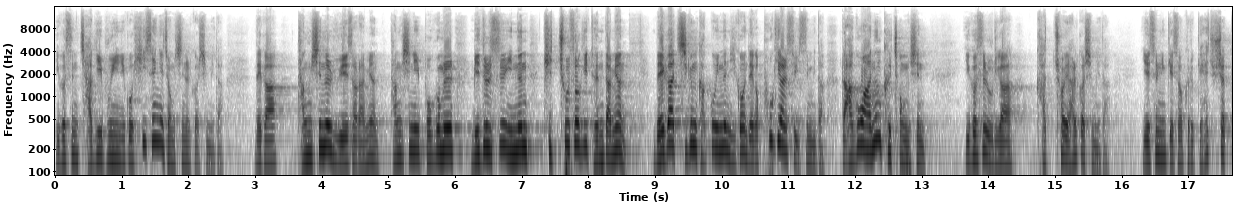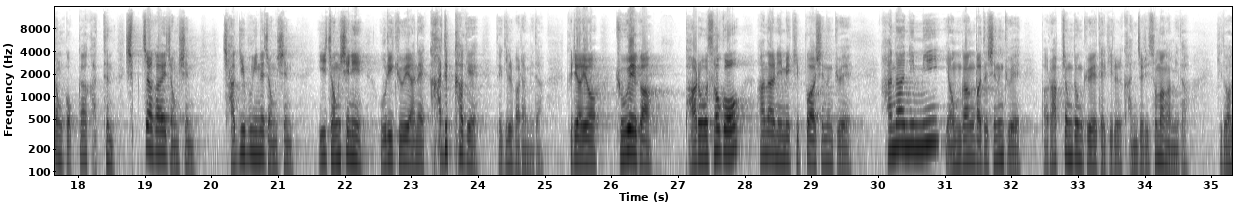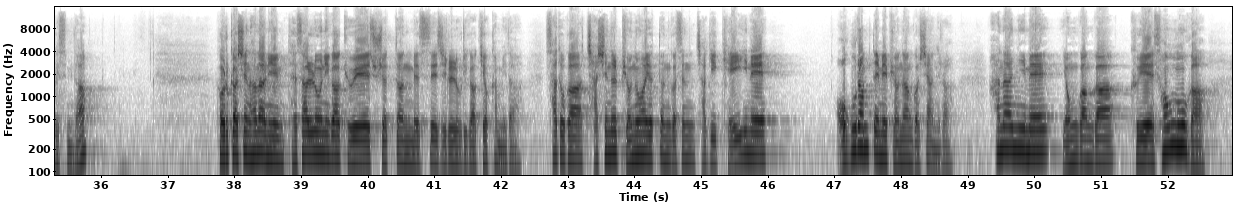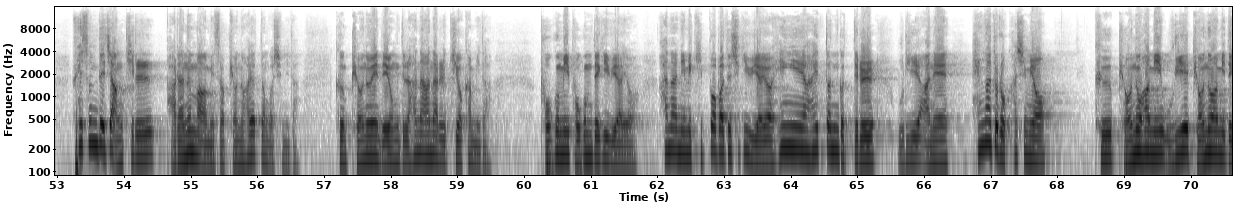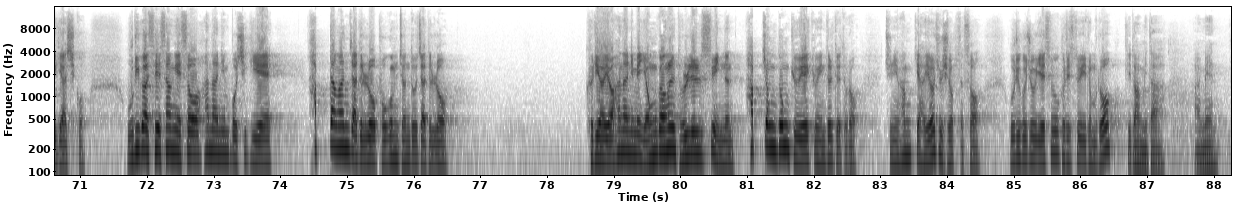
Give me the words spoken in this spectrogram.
이것은 자기 부인이고 희생의 정신일 것입니다. 내가 당신을 위해서라면 당신이 복음을 믿을 수 있는 기초석이 된다면 내가 지금 갖고 있는 이거 내가 포기할 수 있습니다. 라고 하는 그 정신, 이것을 우리가 갖춰야 할 것입니다. 예수님께서 그렇게 해주셨던 것과 같은 십자가의 정신, 자기 부인의 정신, 이 정신이 우리 교회 안에 가득하게 되길 바랍니다. 그리하여 교회가 바로 서고 하나님이 기뻐하시는 교회, 하나님이 영광 받으시는 교회, 바로 합정동 교회 되기를 간절히 소망합니다. 기도하겠습니다. 거룩하신 하나님, 데살로니가 교회에 주셨던 메시지를 우리가 기억합니다. 사도가 자신을 변호하였던 것은 자기 개인의 억울함 때문에 변호한 것이 아니라 하나님의 영광과 그의 성호가 훼손되지 않기를 바라는 마음에서 변호하였던 것입니다. 그 변호의 내용들 하나하나를 기억합니다. 복음이 복음되기 위하여 하나님이 기뻐 받으시기 위하여 행해야 했던 것들을 우리 안에 행하도록 하시며 그 변호함이 우리의 변호함이 되게 하시고 우리가 세상에서 하나님 보시기에 합당한 자들로 복음 전도자들로 그리하여 하나님의 영광을 돌릴 수 있는 합정동 교회 교인들 되도록 주님 함께하여 주시옵소서. 우리 구주 예수 그리스도의 이름으로 기도합니다. 아멘.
